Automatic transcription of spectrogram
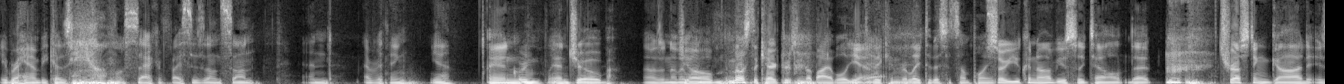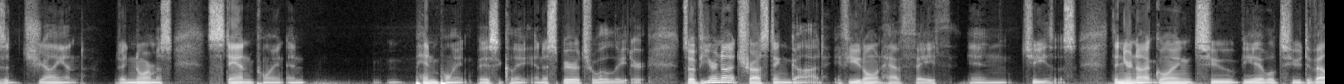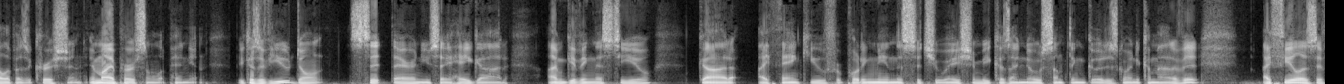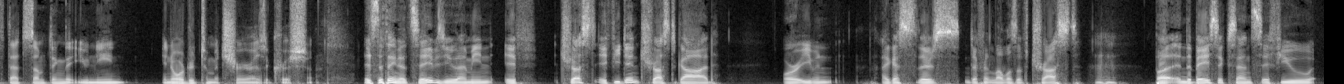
Abraham because he almost sacrificed his own son, and everything. Yeah, And According to plan. and Job. That was another Job. one. most of the characters in the Bible, you, Yeah. they can relate to this at some point. So you can obviously tell that trusting God is a giant, enormous standpoint and pinpoint, basically, in a spiritual leader. So if you're not trusting God, if you don't have faith in Jesus, then you're not going to be able to develop as a Christian, in my personal opinion. Because if you don't sit there and you say, hey, God, I'm giving this to you, God, I thank you for putting me in this situation because I know something good is going to come out of it. I feel as if that's something that you need in order to mature as a Christian. it's the thing that saves you. I mean, if trust if you didn't trust God, or even I guess there's different levels of trust. Mhm. But in the basic sense, if you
